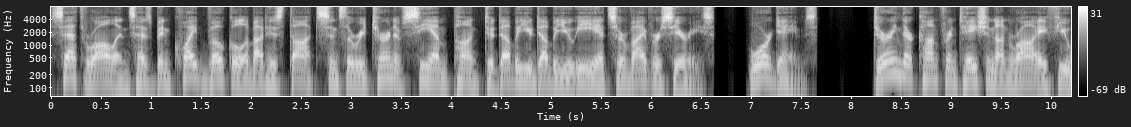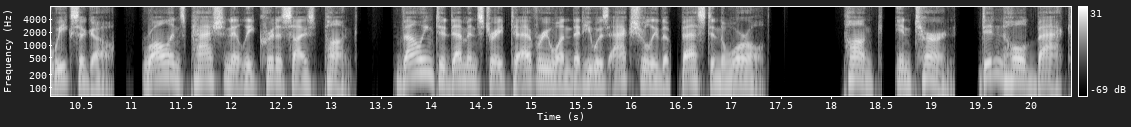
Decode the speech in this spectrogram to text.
Seth Rollins has been quite vocal about his thoughts since the return of CM Punk to WWE at Survivor Series. War Games. During their confrontation on Raw a few weeks ago, Rollins passionately criticized Punk, vowing to demonstrate to everyone that he was actually the best in the world. Punk, in turn, didn't hold back,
